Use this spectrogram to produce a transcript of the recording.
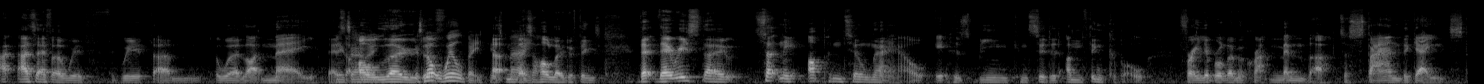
uh, as ever with with um, a word like may. There's Exactly. a whole load. It's of, not will be, it's uh, may. There's a whole load of things. There, there is though certainly up until now it has been considered unthinkable for a Liberal Democrat member to stand against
